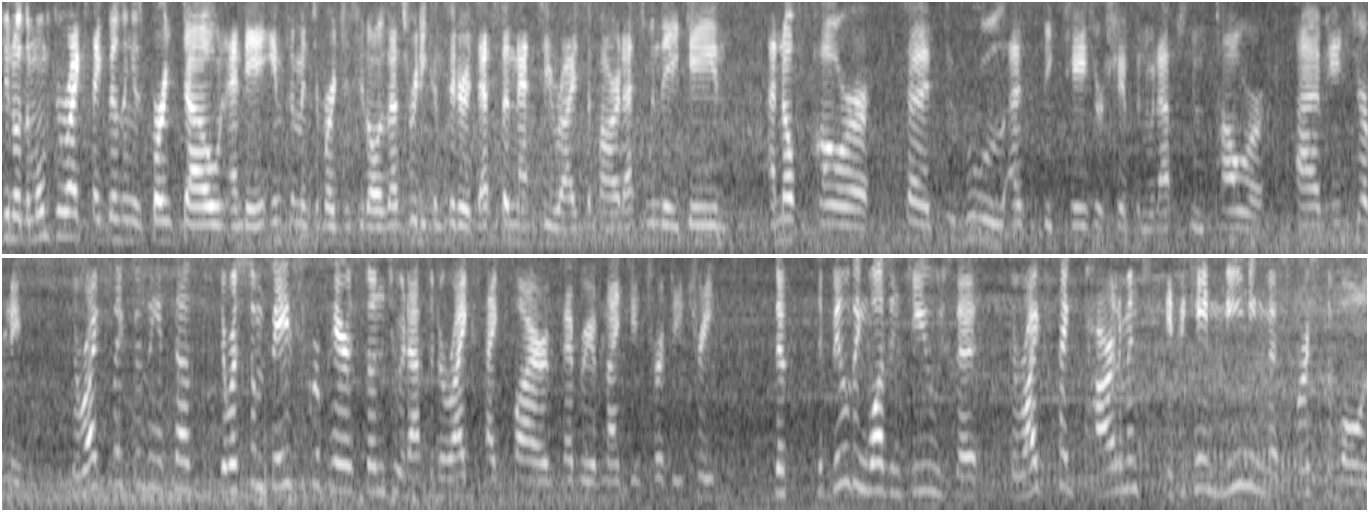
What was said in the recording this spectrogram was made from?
you know the moment the Reichstag building is burnt down and they implement emergency laws, that's really considered that's the Nazi rise to power. That's when they gain enough power to rule as a dictatorship and with absolute power um, in Germany. The Reichstag building itself, there was some basic repairs done to it after the Reichstag fire in February of 1933. The, the building wasn't used. The, the Reichstag Parliament, it became meaningless first of all,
